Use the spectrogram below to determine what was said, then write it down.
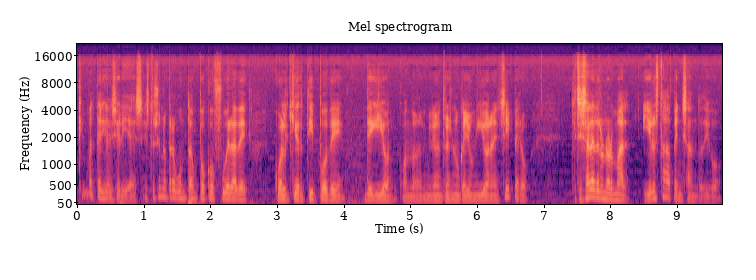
¿qué material sería ese? Esto es una pregunta un poco fuera de cualquier tipo de, de guion, cuando en Milenio 3 nunca hay un guion en sí, pero que se sale de lo normal. Y yo lo estaba pensando, digo,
